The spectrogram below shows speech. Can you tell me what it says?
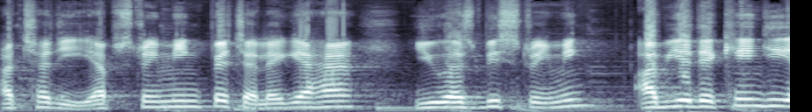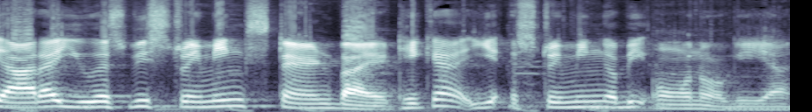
अच्छा जी, अब स्ट्रीमिंग पे चले गया है। यूएसबी स्ट्रीमिंग अब ये देखें जी, आ रहा है यूएसबी स्ट्रीमिंग स्टैंड बाय ठीक है? ये स्ट्रीमिंग अभी ऑन हो गई है।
